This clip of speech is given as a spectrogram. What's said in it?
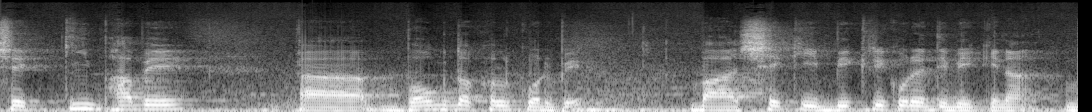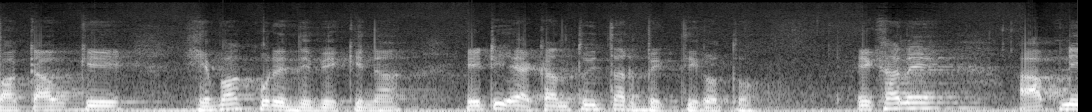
সে কীভাবে ভোগ দখল করবে? বা সে কি বিক্রি করে দেবে কিনা বা কাউকে হেবা করে দেবে কিনা, এটি একান্তই তার ব্যক্তিগত। এখানে আপনি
